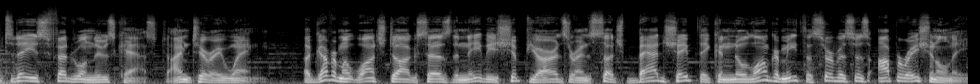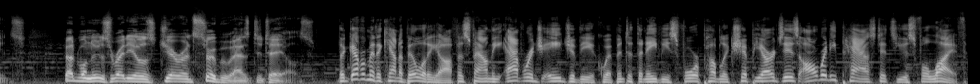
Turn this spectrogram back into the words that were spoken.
today's federal newscast. I'm Terry Wing. A government watchdog says the Navy's shipyards are in such bad shape they can no longer meet the service's operational needs. Federal News Radio's Jared Serbu has details. The Government Accountability Office found the average age of the equipment at the Navy's four public shipyards is already past its useful life.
